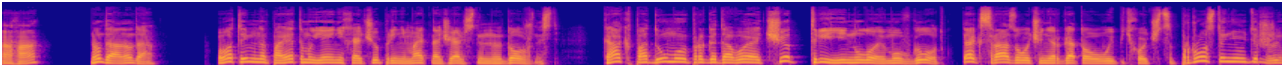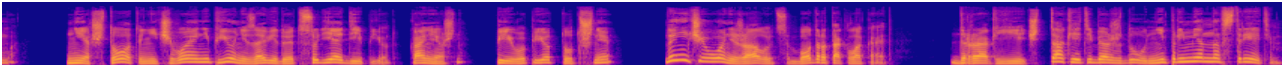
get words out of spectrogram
«Ага. Ну да, ну да. Вот именно поэтому я и не хочу принимать начальственную должность. Как подумаю про годовой отчет, три янло ему в глотку, так сразу очень эрготово выпить хочется, просто неудержимо. Нет, что ты, ничего я не пью, не завидую, это судья Ди пьет. Конечно, пиво пьет тутшнее. Да ничего, не жалуется, бодро так лакает. «Дракьеч, так я тебя жду, непременно встретим.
